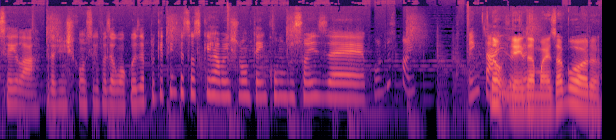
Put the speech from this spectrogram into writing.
sei lá pra gente conseguir fazer alguma coisa porque tem pessoas que realmente não têm condições é condições mentais Não, e ainda mais agora.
